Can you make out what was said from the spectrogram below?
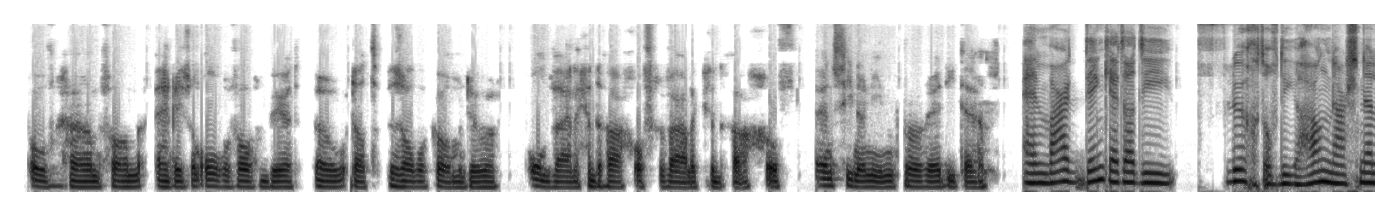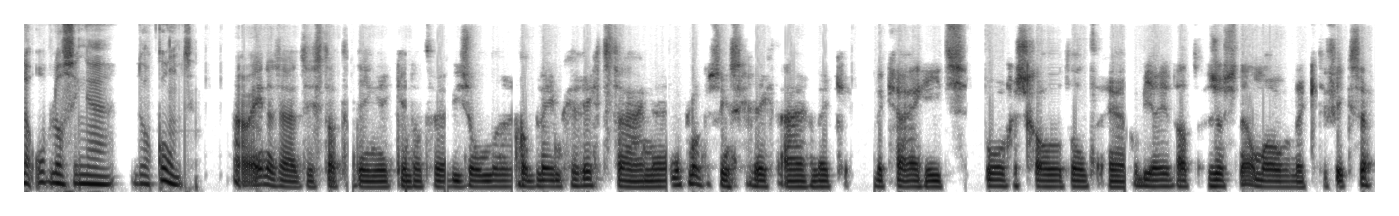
overgaan van er is een ongeval gebeurd, oh dat zal wel komen door onveilig gedrag of gevaarlijk gedrag of een synoniem voor uh, die term. En waar denk jij dat die vlucht of die hang naar snelle oplossingen doorkomt? Nou, enerzijds is dat denk ik dat we bijzonder probleemgericht zijn, eh, oplossingsgericht eigenlijk. We krijgen iets voorgeschoteld en probeer je dat zo snel mogelijk te fixen.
